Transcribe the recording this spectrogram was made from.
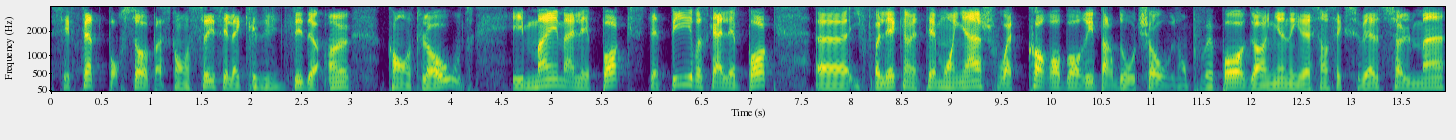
C'est fait pour ça parce qu'on sait c'est la crédibilité de un contre l'autre et même à l'époque c'était pire parce qu'à l'époque euh, il fallait qu'un témoignage soit corroboré par d'autres choses. On pouvait pas gagner une agression sexuelle seulement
